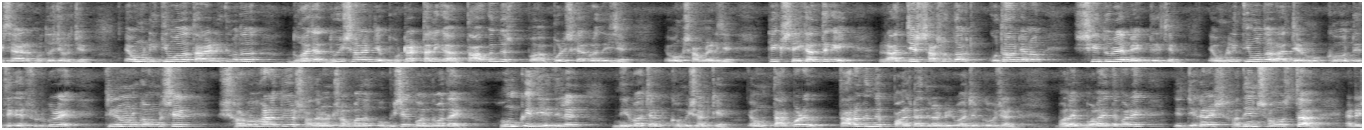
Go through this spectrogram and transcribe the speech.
এসআইআর হতে চলেছে। এবং রীতিমতো, তারা রীতিমতো দু দুই সালের যে ভোটার তালিকা, তাও কিন্তু পরিষ্কার করে দিয়েছে এবং সামনে নিয়েছে ঠিক সেইখান থেকেই রাজ্যের শাসক দল কোথাও যেন সিঁদুরে মেঘ দিয়েছে এবং রীতিমতো রাজ্যের মুখ্যমন্ত্রী থেকে শুরু করে তৃণমূল কংগ্রেসের সর্বভারতীয় সাধারণ সম্পাদক অভিষেক বন্দ্যোপাধ্যায় হুমকি দিয়ে দিলেন নির্বাচন কমিশনকে এবং তারপরেও তারও কিন্তু পাল্টা দিল নির্বাচন কমিশন। বলে বলা যেতে পারে যে যেখানে স্বাধীন সংস্থা একটা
